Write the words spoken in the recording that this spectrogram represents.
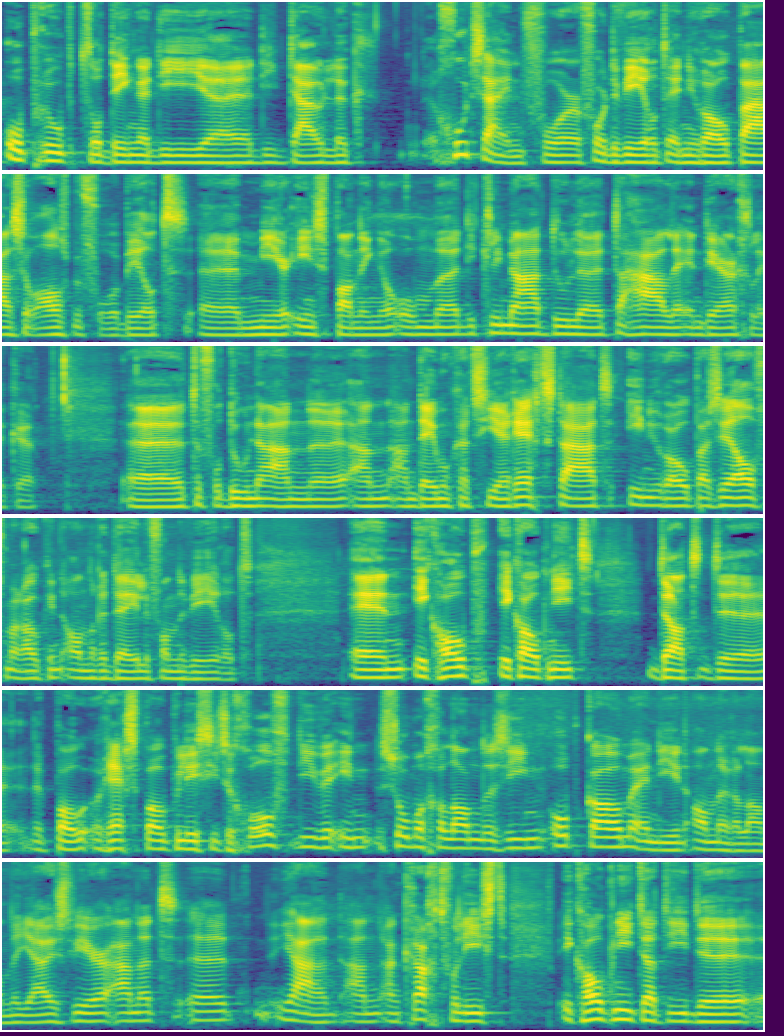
oproept tot dingen die, die duidelijk goed zijn voor, voor de wereld en Europa. Zoals bijvoorbeeld meer inspanningen om die klimaatdoelen te halen en dergelijke. Uh, te voldoen aan, aan, aan democratie en rechtsstaat in Europa zelf, maar ook in andere delen van de wereld. En ik hoop, ik hoop niet dat de, de rechtspopulistische golf die we in sommige landen zien opkomen en die in andere landen juist weer aan, het, uh, ja, aan, aan kracht verliest. Ik hoop niet dat die de,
